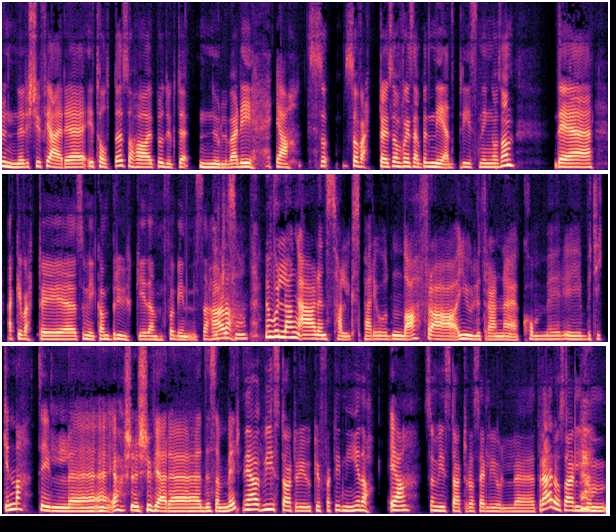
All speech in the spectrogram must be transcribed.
runder 24.12., så har produktet null verdi. Ja. Så, så verktøy som for eksempel nedprisning og sånn, det er ikke verktøy eh, som vi kan bruke i den forbindelse her, da. Men hvor lang er den salgsperioden da, fra juletrærne kommer i butikken da, til eh, ja, 24. desember? Ja, vi starter i uke 49, da. Ja. Som vi starter å selge juletrær, og så liksom,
